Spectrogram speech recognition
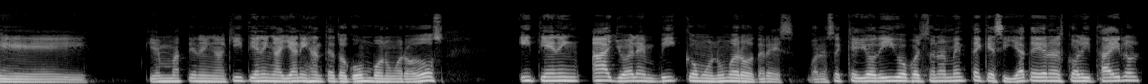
Eh, ¿Quién más tienen aquí? Tienen a Giannis Antetokounmpo número 2 y tienen a Joel Embiid como número 3. Por eso es que yo digo personalmente que si ya te dieron el Scully Taylor,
